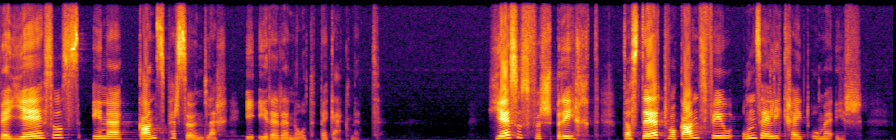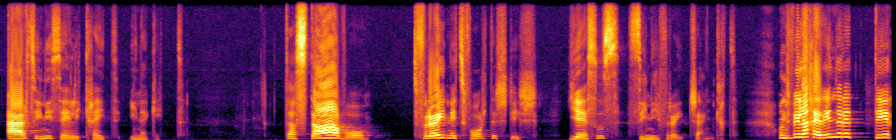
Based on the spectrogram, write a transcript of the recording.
wenn Jesus ihnen ganz persönlich in ihrer Not begegnet. Jesus verspricht, dass dort, wo ganz viel Unseligkeit um ist, er seine Seligkeit hineingibt. Dass da, wo die Freude nicht zuvorderst ist, Jesus seine Freude schenkt. Und vielleicht erinnert ihr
